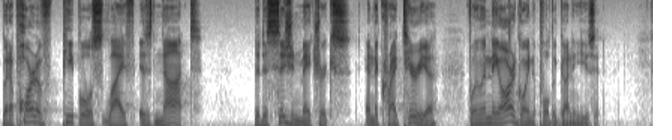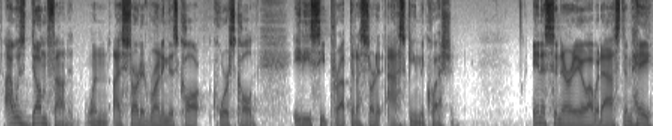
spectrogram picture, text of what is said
But a part of people's life is not the decision matrix and the criteria for when they are going to pull the gun and use it. I was dumbfounded when I started running this course called EDC Prep, and I started asking the question. In a scenario, I would ask them, hey,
